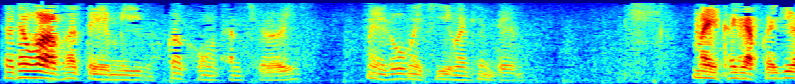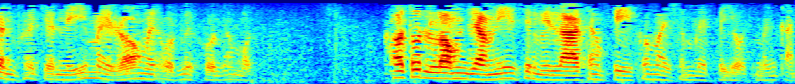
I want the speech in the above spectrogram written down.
แต่ถ้าว่าพระเตมีก็คงทำเฉย ไม่รู้ไม่ชี้มันเช่นเดิม ไม่ขยับกระเยื่อนเพื่อจะหนีไม่ร้องไม่อดไม่ควรทั้งหมด เขาทดลองอย่างนี้เส้นเวลาทั้งปีก็ไม่สำเร็จประโยชน์เหมือนกัน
